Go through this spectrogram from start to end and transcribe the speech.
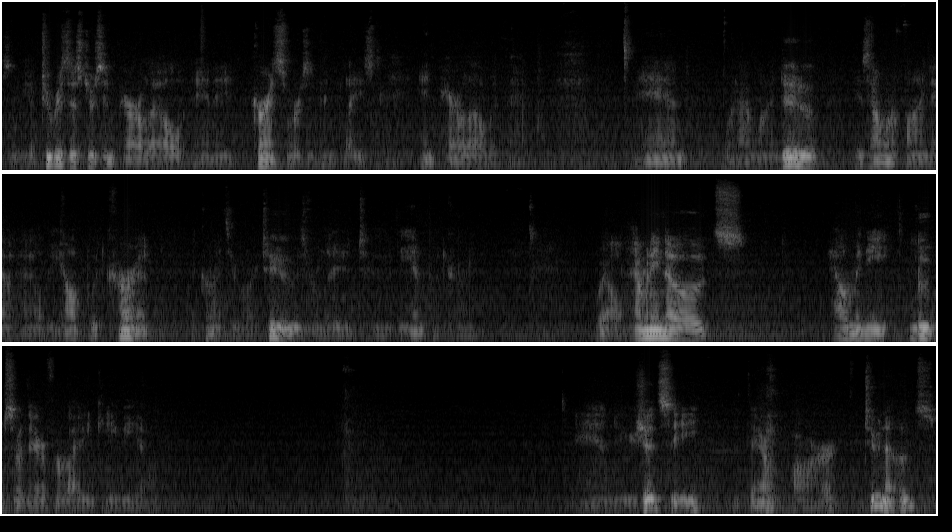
So we have two resistors in parallel and a current source has been placed in parallel with that. And what I want to do is I want to find out how the output current, current through R2, is related to the input current. Well, how many nodes, how many loops are there for writing KVL? And you should see that there are two nodes.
